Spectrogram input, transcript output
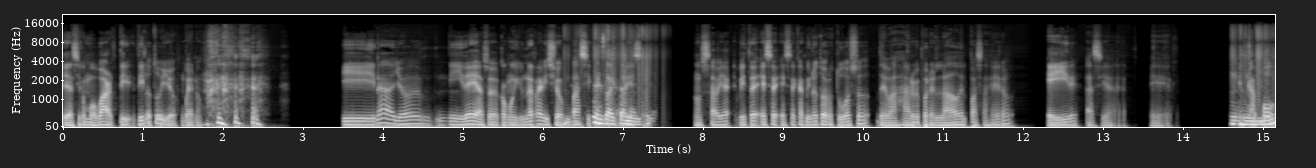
Y así como Bart, di, lo tuyo. Bueno. y nada, yo ni idea, o sea, como una revisión básica. Exactamente. No sabía, viste, ese, ese camino tortuoso de bajarme por el lado del pasajero e ir hacia eh, el capó.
